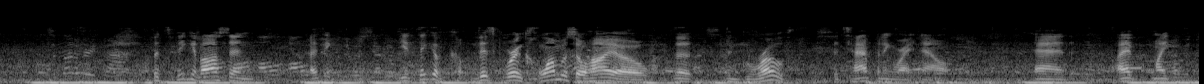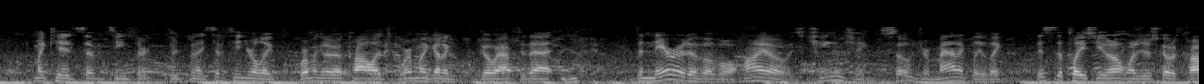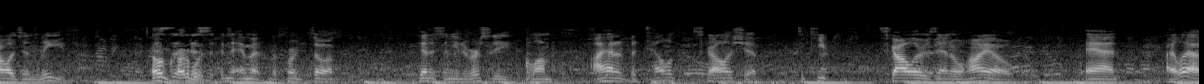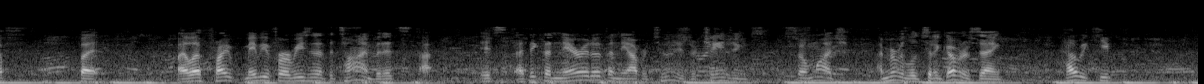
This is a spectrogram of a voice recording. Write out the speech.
But speaking of Austin, I think you think of this. We're in Columbus, Ohio. The the growth that's happening right now and I my my kids, 17, 13, 17 year old, like, where am I going to go to college? Where am I going to go after that? Mm-hmm. The narrative of Ohio is changing so dramatically. Like, this is a place you don't want to just go to college and leave. Oh, incredible. and, and, so, uh, Denison University alum, I had a Battelle scholarship to keep scholars in Ohio, and I left, but I left probably maybe for a reason at the time, but it's uh, it's I think the narrative and the opportunities are changing so much. I remember the lieutenant governor saying, "How do we keep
